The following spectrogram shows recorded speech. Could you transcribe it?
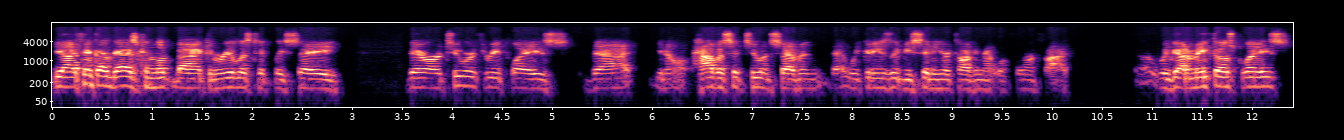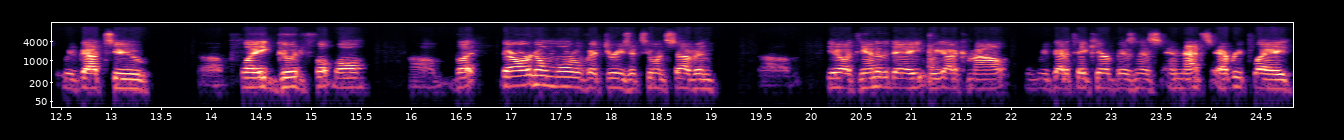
Yeah, I think our guys can look back and realistically say there are two or three plays that you know have us at two and seven that we could easily be sitting here talking that we're four and five. Uh, we've got to make those plays. We've got to uh, play good football, um, but there are no moral victories at two and seven. Um, you know, at the end of the day, we got to come out. We've got to take care of business, and that's every play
